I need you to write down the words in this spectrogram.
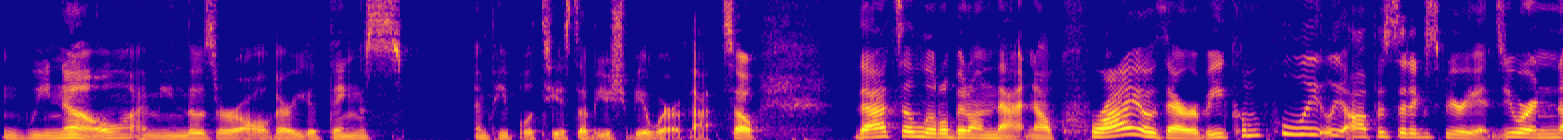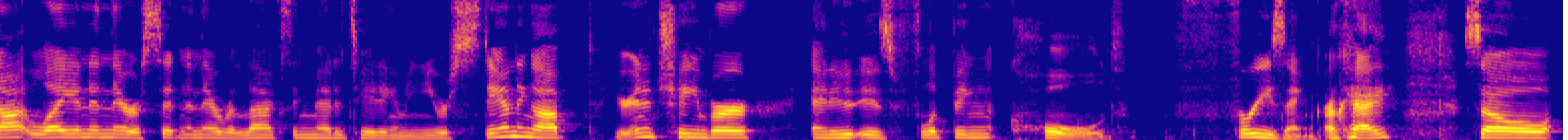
we know, I mean, those are all very good things, and people with TSW should be aware of that. So that's a little bit on that. Now, cryotherapy, completely opposite experience. You are not laying in there or sitting in there relaxing, meditating. I mean, you're standing up, you're in a chamber, and it is flipping cold freezing. Okay. So,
